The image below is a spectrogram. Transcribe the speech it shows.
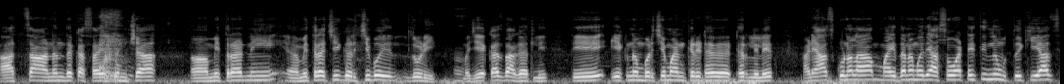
आजचा आनंद कसा आहे तुमच्या मित्रांनी मित्राची घरची बैल जोडी म्हणजे एकाच भागातली ते एक नंबरचे मानकरी ठ ठरलेले आहेत. आणि आज कुणाला मैदानामध्ये असं वाटायचं नव्हतं की आज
